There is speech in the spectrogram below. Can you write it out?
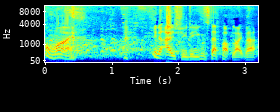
Oh my. you know, as you do, you can step up like that.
